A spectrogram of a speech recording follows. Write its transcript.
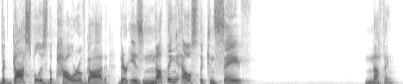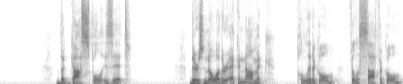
The gospel is the power of God. There is nothing else that can save. Nothing. The gospel is it. There's no other economic, political, philosophical,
